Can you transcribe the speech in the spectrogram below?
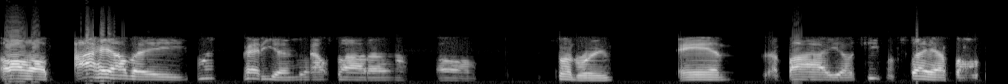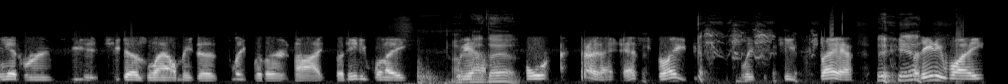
Uh, I have a roof patio outside our uh, sunroom, and my uh, chief of staff, our bedroom, she, she does allow me to sleep with her at night. But anyway, How we have that? four. That's great. Sleep with chief of staff. Yeah. But anyway,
